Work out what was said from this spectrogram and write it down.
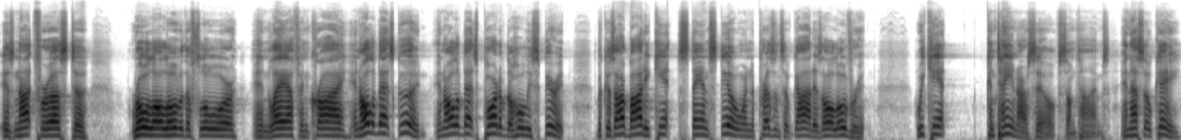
is not for us to roll all over the floor and laugh and cry, and all of that's good, and all of that's part of the Holy Spirit because our body can't stand still when the presence of God is all over it. We can't contain ourselves sometimes, and that's okay.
